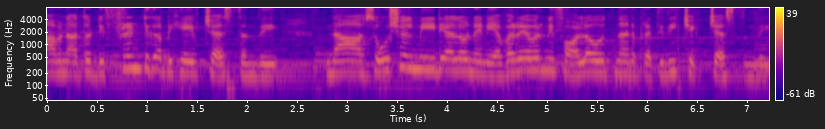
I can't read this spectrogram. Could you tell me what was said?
ఆమె నాతో డిఫరెంట్గా బిహేవ్ చేస్తుంది. నా సోషల్ మీడియాలో నేను ఎవరెవరిని ఫాలో అవుతున్నాను ప్రతిదీ చెక్ చేస్తుంది.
